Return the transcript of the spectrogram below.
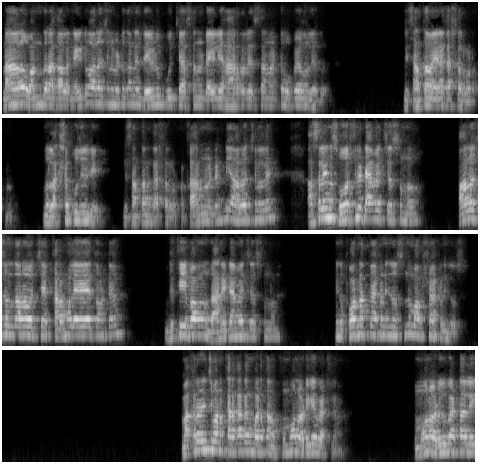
నాలో వంద రకాల నెగిటివ్ ఆలోచనలు పెట్టుకొని నేను దేవుడికి పూజ చేస్తాను డైలీ హారతలు ఇస్తాను అంటే ఉపయోగం లేదు. నీ సంతానం అయినా కష్టాలు పడుతుంది. నువ్వు లక్ష పూజలు చేయి నీ సంతానం కష్టాలు పడుతుంది. కారణం ఏంటంటే నీ ఆలోచనలే అసలైన సోర్స్ని డ్యామేజ్ చేస్తున్నావు. ఆలోచన ద్వారా వచ్చే కర్మలు ఏవైతే ఉంటాయో ద్వితీయ భావం దాన్ని డ్యామేజ్ చేస్తున్నావు. ఇంకా పూర్ణత్వం ఎక్కడి నుంచి వస్తుంది మోక్షం ఎక్కడి నుంచి వస్తుంది? మకరం నుంచి మనం కరకాటకం పడతాం. కుంభంలో అడుగే పెట్టలేము కుంభంలో అడుగు పెట్టాలి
